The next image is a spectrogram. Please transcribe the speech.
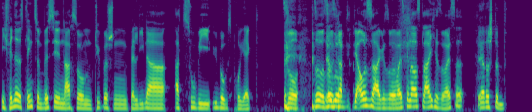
Ich finde, das klingt so ein bisschen nach so einem typischen Berliner Azubi-Übungsprojekt. So, so, so, ja, so. gerade die Aussage so, weil es genau das Gleiche so, weißt du? Ja, das stimmt.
